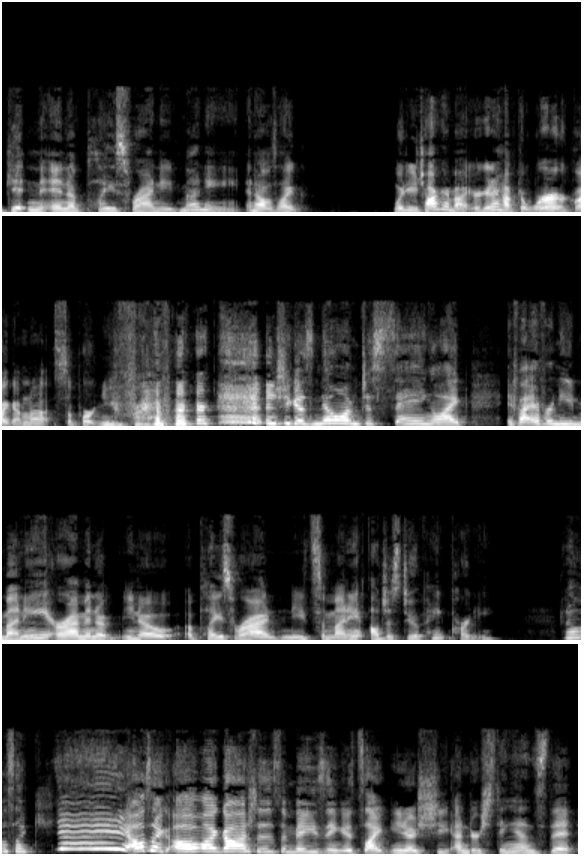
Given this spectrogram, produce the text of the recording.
getting in a place where I need money. And I was like, what are you talking about? You're going to have to work. Like, I'm not supporting you forever. and she goes, no, I'm just saying like, if I ever need money or I'm in a, you know, a place where I need some money, I'll just do a paint party. And I was like, yay. I was like, oh my gosh, this is amazing. It's like, you know, she understands that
